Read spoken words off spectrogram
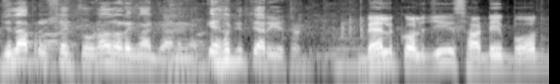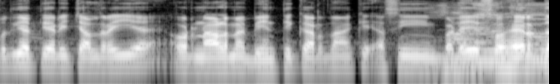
ਜ਼ਿਲ੍ਹਾ ਪ੍ਰੀਸ਼ਦ ਚੋਣਾਂ ਲੜੀਆਂ ਜਾਣਗੀਆਂ ਕਿਹੋ ਜਿਹੀ ਤਿਆਰੀ ਹੈ ਤੁਹਾਡੀ? ਬਿਲਕੁਲ ਜੀ ਸਾਡੀ ਬਹੁਤ ਵਧੀਆ ਤਿਆਰੀ ਚੱਲ ਰਹੀ ਹੈ ਔਰ ਨਾਲ ਮੈਂ ਬੇਨਤੀ ਕਰਦਾ ਕਿ ਅਸੀਂ ਬੜੇ ਸੁਹਿਰਦ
